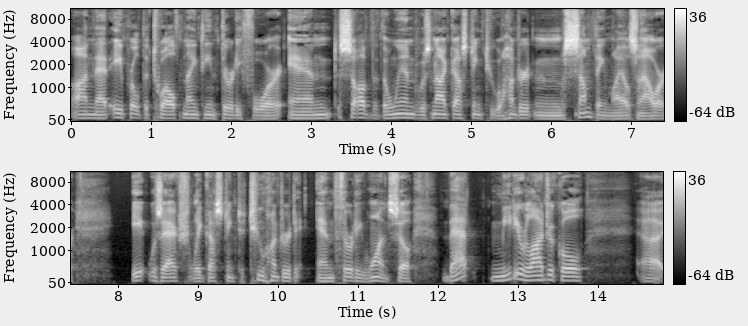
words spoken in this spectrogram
on that April the 12th, 1934, and saw that the wind was not gusting to 100 and something miles an hour. It was actually gusting to 231. So that meteorological uh,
